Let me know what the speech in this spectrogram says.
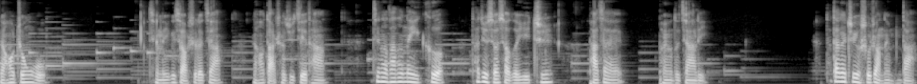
然后中午请了一个小时的假，然后打车去接它。见到它的那一刻，它就小小的一只，趴在朋友的家里，他大概只有手掌那么大，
